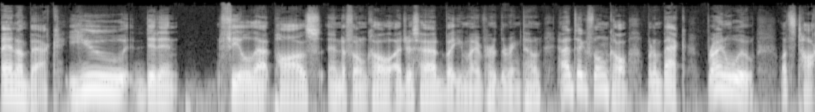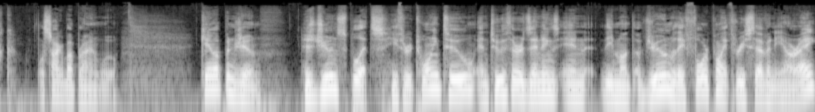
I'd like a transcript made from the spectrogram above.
And I'm back. You didn't feel that pause and a phone call I just had, but you might have heard the ringtone. Had to take a phone call, but I'm back. Bryan Woo. Let's talk. Let's talk about Bryan Woo. Came up in June. His June splits. He threw 22 and two thirds innings in the month of June with a 4.37 ERA,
